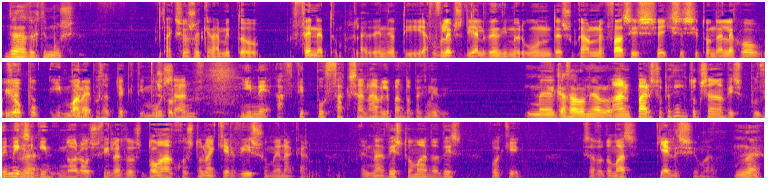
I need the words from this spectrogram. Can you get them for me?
Δεν θα το εκτιμούσε. Εντάξει, όσο και να μην το φαίνεται όμως. Δηλαδή δεν είναι ότι αφού βλέπεις ότι οι άλλοι δεν δημιουργούν, δεν σου κάνουν φάσεις, έχεις εσύ τον έλεγχο ή Θα όπου. το- οι πάνε- μόνοι που θα το εκτιμούσαν είναι αυτοί που θα ξανάβλεπαν το παιχνίδι. Με καθαρό μυαλό. Αν πάρεις το παιχνίδι και το ξαναδείς. Που δεν έχεις Ναι. εκείνη την ώρα ως φίλαθλος το άγχος του να κερδίσουμε, να κάνουμε. Να δεις το μάτι, να δεις, οκ, σε αυτό το μάτς κέρδισε η ομάδα. Ναι.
